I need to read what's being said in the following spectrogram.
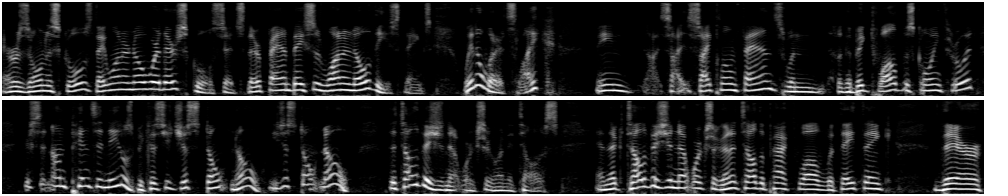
Arizona schools, they want to know where their school sits. Their fan bases want to know these things. We know what it's like. I mean, Cyclone fans, when the Big 12 is going through it, you're sitting on pins and needles because you just don't know. You just don't know. The television networks are going to tell us. And the television networks are going to tell the Pac 12 what they think their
